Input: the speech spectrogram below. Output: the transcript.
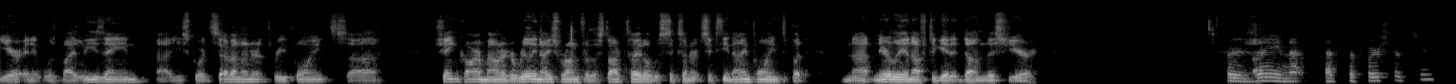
year, and it was by Lee Zane. Uh, he scored 703 points. Uh, Shane Carr mounted a really nice run for the stock title with 669 points, but not nearly enough to get it done this year. For Zane, that that's the first of two.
